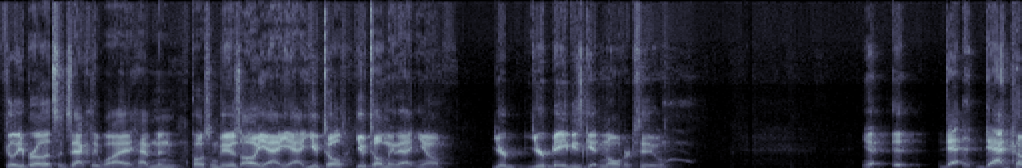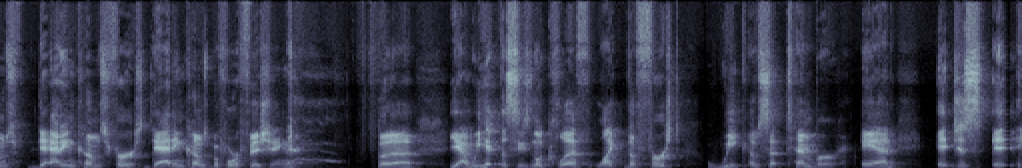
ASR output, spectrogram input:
Feel you bro. That's exactly why i haven't been posting videos. Oh yeah yeah. You told you told me that you know your your baby's getting older too. yeah, it dad, dad comes dadding comes first. Dadding comes before fishing. but uh yeah, we hit the seasonal cliff like the first week of September and it just it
